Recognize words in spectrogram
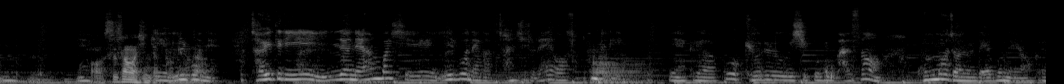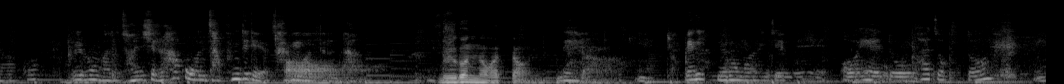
음, 어, 수상하신 예, 작품입니다. 일본에. 저희들이 1년에 한 번씩 일본에 가서 전시를 해요. 소품들이. 어, 예, 그래갖고 교류식으로 가서 공모전을 내보내요. 그래갖고 일본 가서 전시를 하고 온 작품들이에요. 자기 어, 것들은 다. 그래서 물 건너 갔다 온. 네. 야, 맹 이런 거는 이제 어해도 화족도, 예,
